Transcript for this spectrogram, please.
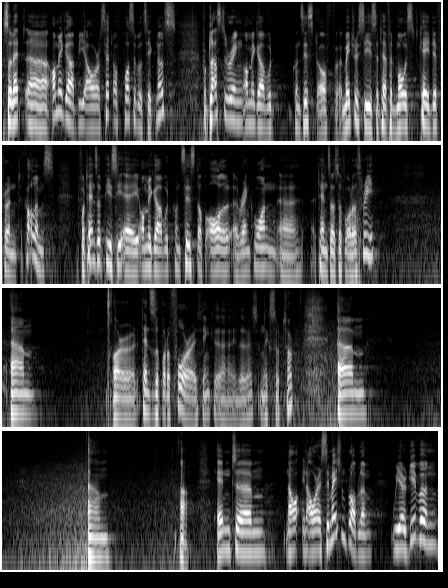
So let omega be our set of possible signals. For clustering, omega would consist of matrices that have at most k different columns. For tensor PCA, omega would consist of all rank 1 tensors of order 3 um, or tensors of order 4, I think, uh, in the rest, next talk. Um, um, ah, and um, now in our estimation problem, we are given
